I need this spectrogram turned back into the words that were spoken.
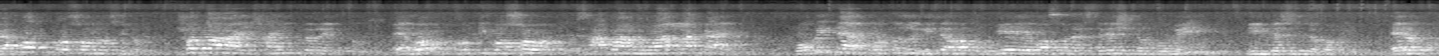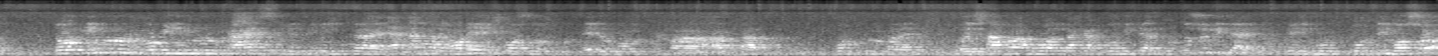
ব্যাপক প্রচলন ছিল। সবাই সাহিত্য লিখত এবং প্রতি বছর সাবা মুআল্লাকায় কবিতা প্রতিযোগিতা হতো। কে বছরের শ্রেষ্ঠ কবি নির্দেশিত হবে? এরকম। তো ইমরুল কবি, ইমরুল কায়েস তিনি প্রায় একাধারে অনেক বছর এরকম মানে ওই মুআল্লাকার কবিতার প্রতিযোগিতায় তিনি প্রতি বছর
